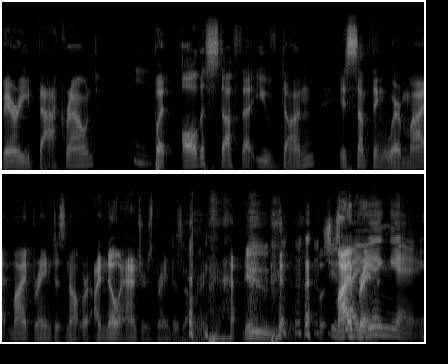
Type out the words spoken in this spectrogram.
very background Hmm. but all the stuff that you've done is something where my my brain does not work i know andrew's brain does not work Dude. She's my my, brain yin yang.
